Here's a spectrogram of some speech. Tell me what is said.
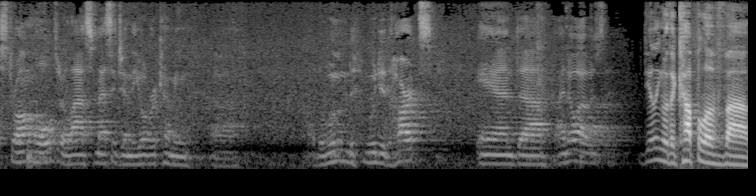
the strongholds, our last message, and the overcoming uh, the wound, wounded hearts. And uh, I know I was dealing with a couple of uh,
